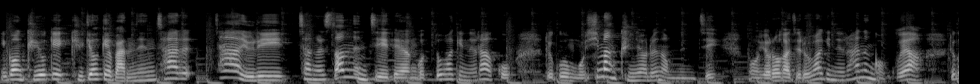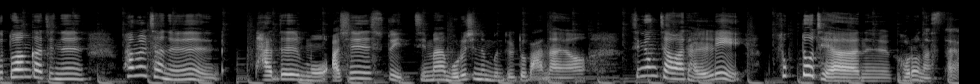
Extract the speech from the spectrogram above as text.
이건 규격에 규격에 맞는 차, 차 유리창을 썼는지에 대한 것도 확인을 하고 그리고 뭐 심한 균열은 없는지 뭐 여러 가지를 확인을 하는 거고요. 그리고 또 한 가지는 화물차는 다들 뭐 아실 수도 있지만 모르시는 분들도 많아요. 승용차와 달리 속도 제한을 걸어놨어요.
